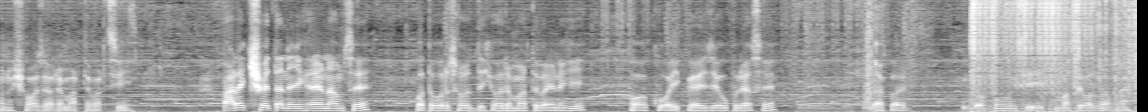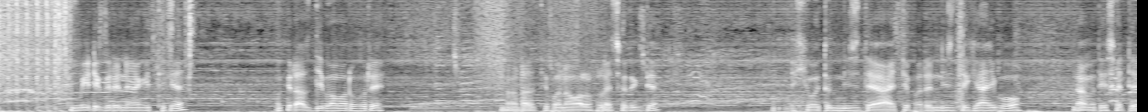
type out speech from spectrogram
অনেক সহজে ওরে মারতে পারছি। আরেক শয়তান এখানে নামছে কত বড় সহজ দেখে ওরে মারতে পারি নাকি? ও কই কয়ে যে উপরে আছে। তারপর রকম হয়েছি মারতে পারলাম না। মেডি করে নেই আগের থেকে। ওকে রাজদীপ আমার উপরে? না রাজ রাজদীপ না অল ফেলাইছে দিক দিয়ে। দেখি হয়তো নিচ দিয়ে আইতে পারে নিজ দিকে আইবো। আমি তো সাইডে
